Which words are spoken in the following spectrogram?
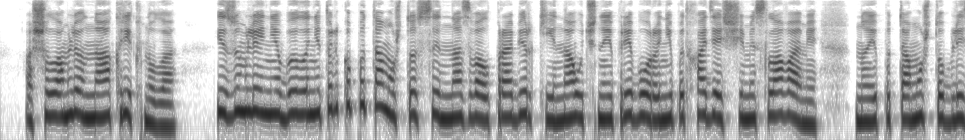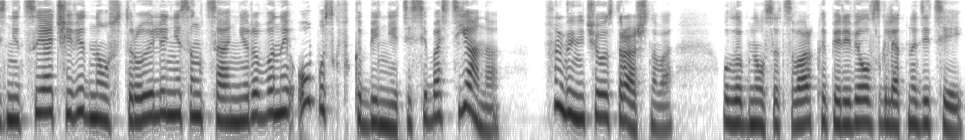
— ошеломленно окрикнула. — Изумление было не только потому, что сын назвал пробирки и научные приборы неподходящими словами, но и потому, что близнецы, очевидно, устроили несанкционированный обыск в кабинете Себастьяна. «Да ничего страшного», — улыбнулся Цварк и перевел взгляд на детей.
